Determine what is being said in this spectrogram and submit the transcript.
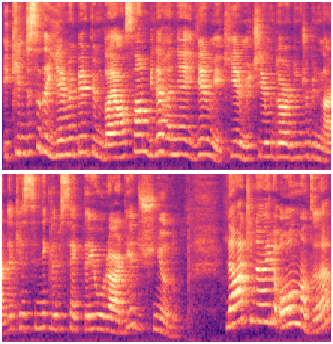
İkincisi de 21 gün dayansam bile hani 22, 23, 24. günlerde kesinlikle bir sekteye uğrar diye düşünüyordum. Lakin öyle olmadı.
